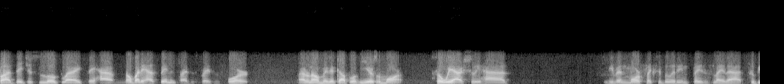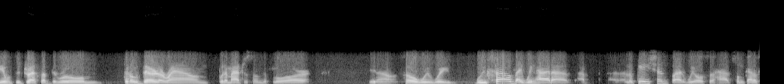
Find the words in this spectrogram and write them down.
but they just looked like they have nobody has been inside these places for I don't know, maybe a couple of years or more. So we actually had even more flexibility in places like that to be able to dress up the room, throw dirt around, put a mattress on the floor, you know. So we we we felt like we had a, a location, but we also have some kind of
